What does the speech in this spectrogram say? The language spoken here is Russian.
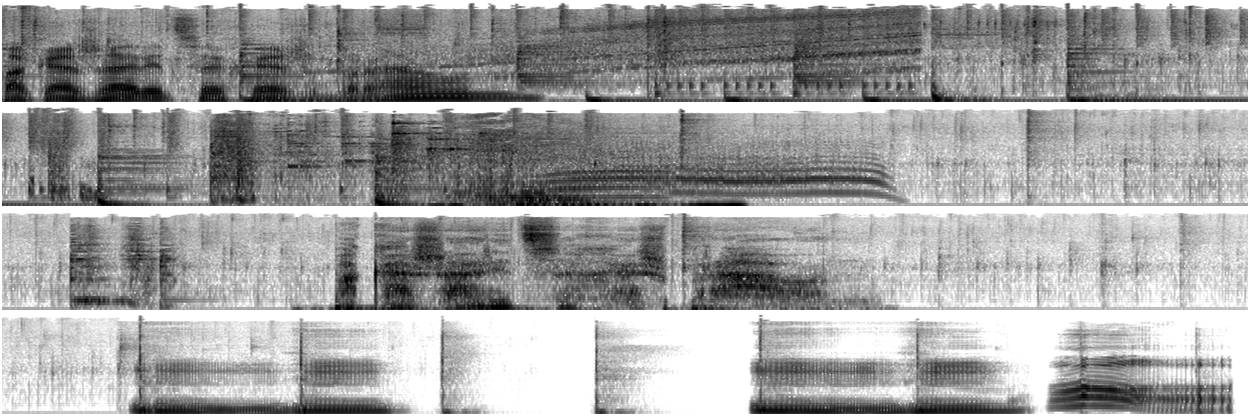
Пока жарится хэш-браун... Пока жарится хэш-браун... А.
